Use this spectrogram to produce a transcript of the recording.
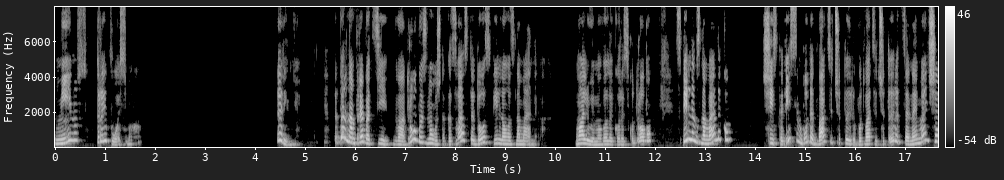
мінус 3 восьмих. Дорівнює. Тепер нам треба ці два дроби знову ж таки звести до спільного знаменника. Малюємо велику риску дробу. Спільним знаменником 6 та 8 буде 24, бо 24 це найменше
